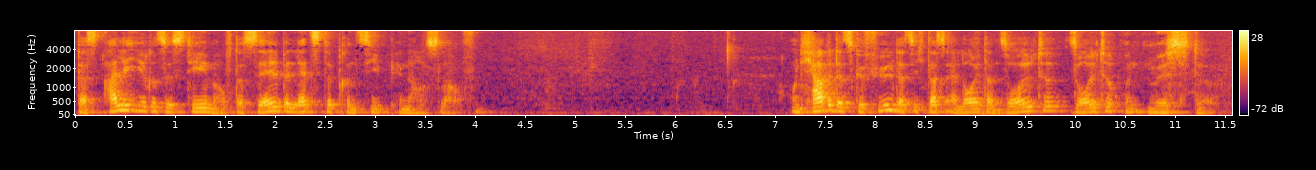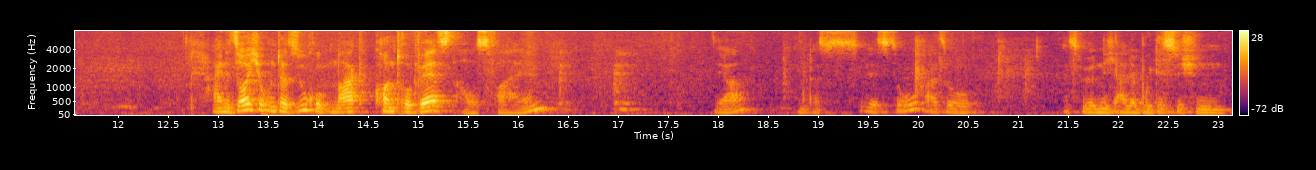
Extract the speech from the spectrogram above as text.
dass alle ihre Systeme auf dasselbe letzte Prinzip hinauslaufen. Und ich habe das Gefühl, dass ich das erläutern sollte, sollte und müsste. Eine solche Untersuchung mag kontrovers ausfallen. Ja, das ist so. Also es würden nicht alle buddhistischen,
